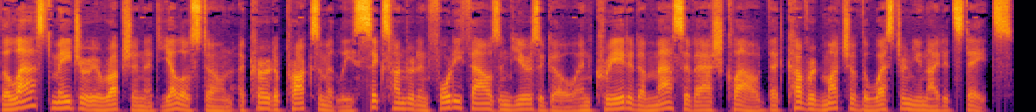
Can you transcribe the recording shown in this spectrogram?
The last major eruption at Yellowstone occurred approximately 640,000 years ago and created a massive ash cloud that covered much of the western United States.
